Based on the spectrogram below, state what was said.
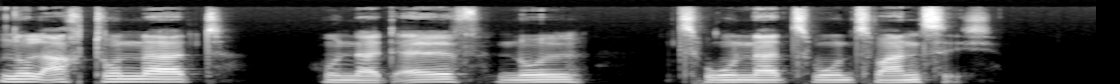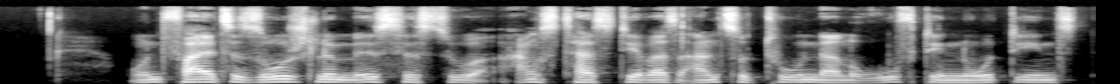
0800 111 0222. Und falls es so schlimm ist, dass du Angst hast, dir was anzutun, dann ruf den Notdienst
